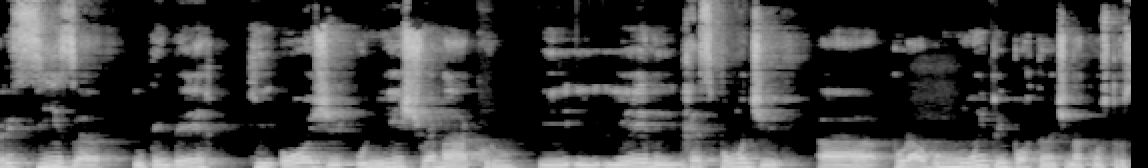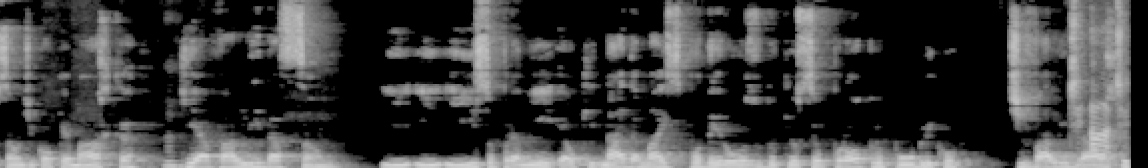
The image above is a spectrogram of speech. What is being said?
precisa entender que hoje o nicho é macro e, e, e ele responde uh, por algo muito importante na construção de qualquer marca, uhum. que é a validação. E, e, e isso, para mim, é o que nada mais poderoso do que o seu próprio público te validar. Te, ah, te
